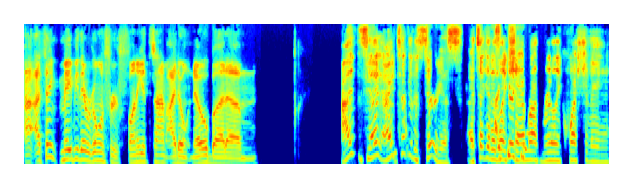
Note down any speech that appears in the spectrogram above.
I, I think maybe they were going for funny at the time. I don't know. But um, I see. I, I took it as serious. I took it as like Shamrock it, really questioning,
